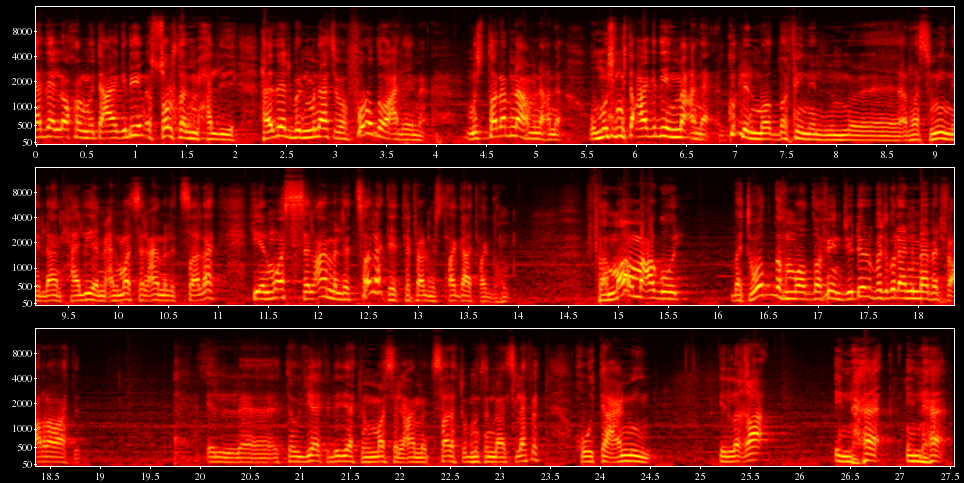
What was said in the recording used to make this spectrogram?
هذول الأخوة المتعاقدين السلطة المحلية. هذول بالمناسبة فرضوا علينا. مش طلبناهم نحن ومش متعاقدين معنا. كل الموظفين الم- الرسميين الآن حاليا مع المؤسسة العامة للاتصالات هي المؤسسة العامة للاتصالات تدفع المستحقات حقهم. فما هو معقول؟ بتوظف موظفين جدد وبتقول أنا ما بدفع الرواتب. ال- التوجيهات اللي جات من المؤسسه العامة للاتصالات ومثل ما أسلفت هو تعميم إلغاء إنهاء إنهاء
